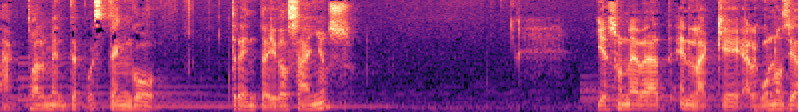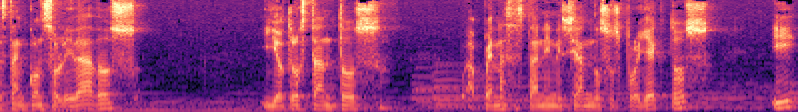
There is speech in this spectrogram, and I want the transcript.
Actualmente pues tengo 32 años. Y es una edad en la que algunos ya están consolidados y otros tantos apenas están iniciando sus proyectos y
